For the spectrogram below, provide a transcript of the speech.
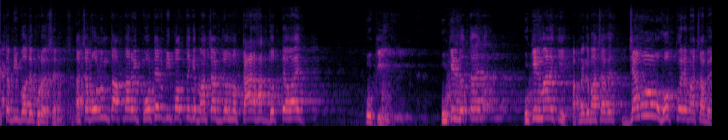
একটা বিপদে পড়েছেন। আচ্ছা বলুন তো আপনার ওই কোর্টের বিপদ থেকে বাঁচার জন্য কার হাত ধরতে হয়? উকিল। উকিল ধরতে হয় না? উকিল মানে কি? আপনাকে বাঁচাবে? যেমন হোক করে বাঁচাবে।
